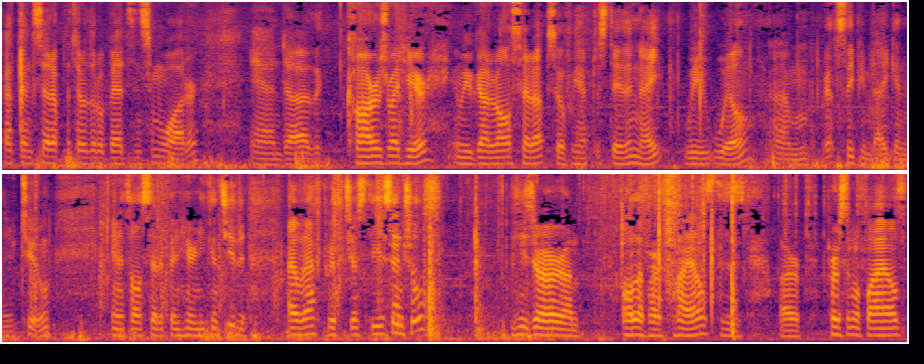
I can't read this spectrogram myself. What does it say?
got them set up with their little beds and some water. And uh, the car is right here. And we've got it all set up. So if we have to stay the night, we will. Um, we've got sleeping bag in there too. And it's all set up in here. And you can see that I left with just the essentials. These are um, all of our files. This is our personal files.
